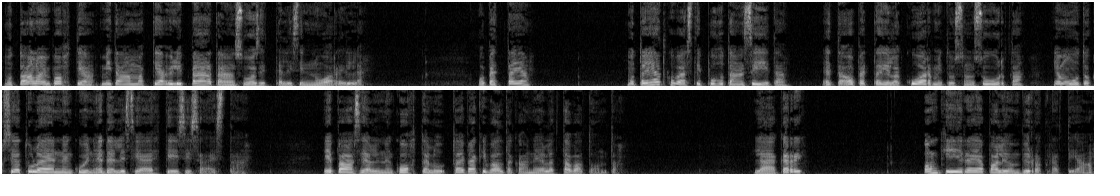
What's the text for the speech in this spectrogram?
mutta aloin pohtia, mitä ammattia ylipäätään suosittelisin nuorille. Opettaja? Mutta jatkuvasti puhutaan siitä, että opettajilla kuormitus on suurta ja muutoksia tulee ennen kuin edellisiä ehtii sisäistää. Epäasiallinen kohtelu tai väkivaltakaan ei ole tavatonta. Lääkäri? On kiire ja paljon byrokratiaa.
